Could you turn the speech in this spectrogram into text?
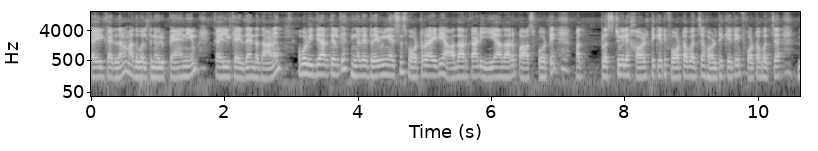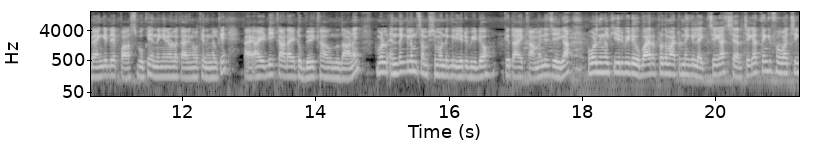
കയ്യിൽ കരുതണം. അതുപോലെ തന്നെ ഒരു പേനയും കയ്യിൽ കരുതേണ്ടതാണ്. അപ്പോൾ വിദ്യാർത്ഥികൾക്ക് നിങ്ങളുടെ driving licence voter I D Aadhaar card E Aadhaar passport plus ടുവിലെ ഹാൾ ടിക്കറ്റ് ഫോട്ടോ വച്ച ഹാൾ ടിക്കറ്റ് ഫോട്ടോ വച്ച ബാങ്കിന്റെ പാസ്ബുക്ക് എന്നിങ്ങനെയുള്ള കാര്യങ്ങളൊക്കെ നിങ്ങൾക്ക് ഐ ഡി കാർഡായിട്ട് ഉപയോഗിക്കാവുന്നതാണ്. അപ്പോൾ എന്തെങ്കിലും സംശയമുണ്ടെങ്കിൽ ഈ ഒരു വീഡിയോക്ക് താഴെ കമന്റ് ചെയ്യുക. അപ്പോൾ നിങ്ങൾക്ക് ഈ ഒരു വീഡിയോ ഉപകാരപ്രദമായിട്ടുണ്ടെങ്കിൽ ലൈക്ക് ചെയ്യുക ഷെയർ ചെയ്യുക. Thank for watching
